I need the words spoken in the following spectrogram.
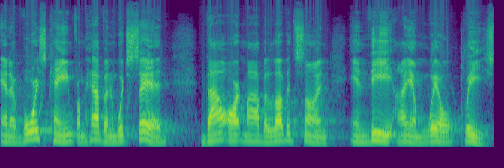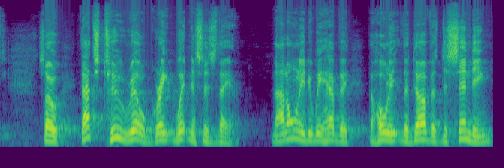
And a voice came from heaven which said, Thou art my beloved Son in thee I am well pleased. So that's two real great witnesses there. Not only do we have the, the holy, the dove is descending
